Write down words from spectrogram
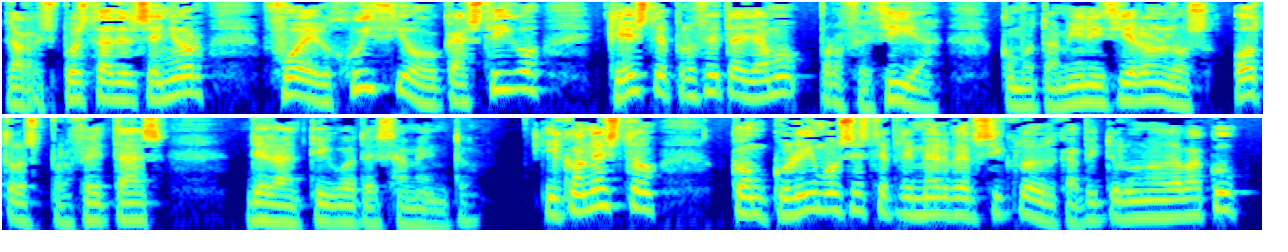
La respuesta del Señor fue el juicio o castigo que este profeta llamó profecía, como también hicieron los otros profetas del Antiguo Testamento. Y con esto concluimos este primer versículo del capítulo 1 de Habacuc.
